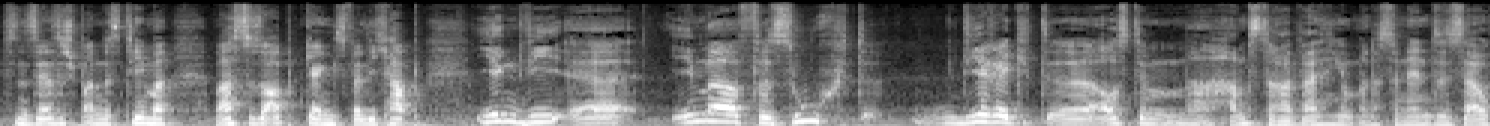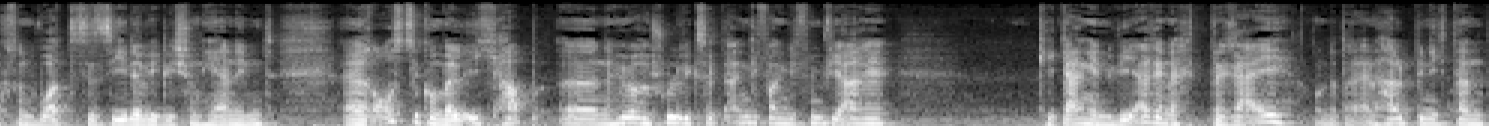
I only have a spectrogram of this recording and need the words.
ist ein sehr, sehr spannendes Thema, was da so abgegangen ist, weil ich habe irgendwie äh, immer versucht, direkt äh, aus dem Hamsterrad, weiß nicht, ob man das so nennt, das ist ja auch so ein Wort, das jeder wirklich schon hernimmt, äh, rauszukommen, weil ich habe äh, eine höhere Schule, wie gesagt, angefangen, die fünf Jahre gegangen wäre. Nach drei oder dreieinhalb bin ich dann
